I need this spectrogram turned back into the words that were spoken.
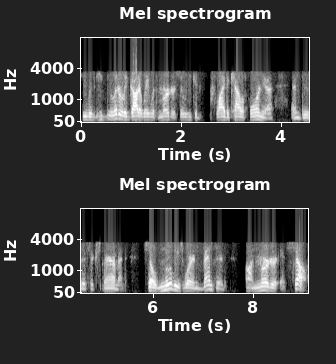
He was he literally got away with murder, so he could fly to California and do this experiment. So movies were invented on murder itself.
